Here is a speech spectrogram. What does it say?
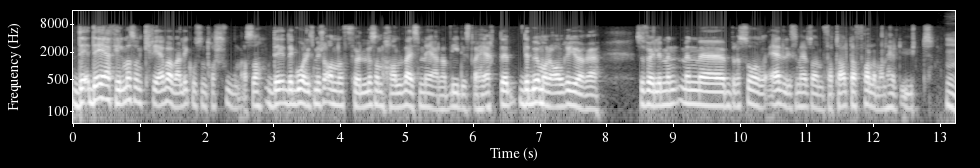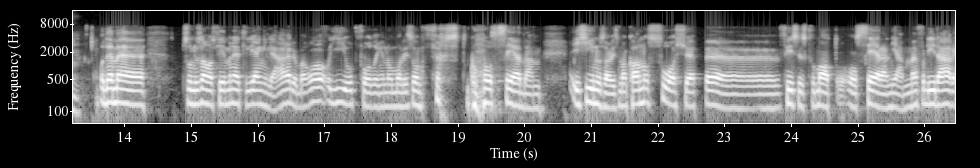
det, det, er filmer som krever veldig konsentrasjon. altså. Det, det, går liksom ikke an å følge sånn halvveis med eller bli distrahert. Det, det bør man jo aldri gjøre, selvfølgelig. Men, men, med Bresson er det liksom helt sånn fatalt. Da faller man helt ut. Mm. Og det med som du sa at filmene er tilgjengelige, her er det jo bare å, å gi oppfordringen om å liksom først gå og se dem i kinosal hvis man kan, og så kjøpe uh, fysisk format og, og, se den hjemme. Fordi det her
